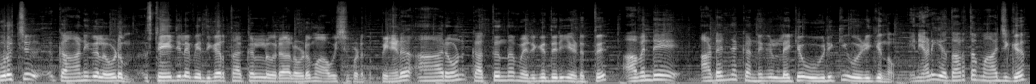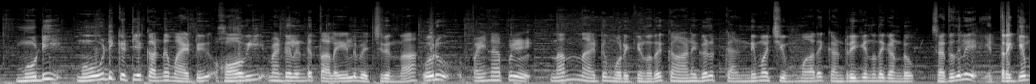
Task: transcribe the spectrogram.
കുറച്ച് കാണികളോടും സ്റ്റേജിലെ വ്യതികർത്താക്കളിൽ ഒരാളോടും ആവശ്യപ്പെടുന്നു. പിന്നീട് ആരോൺ കത്തുന്ന മെഴുകുതിരി എടുത്ത് അവന്റെ അടഞ്ഞ കണ്ണുകളിലേക്ക് ഉരുക്കി ഒഴിക്കുന്നു. ഇനിയാണ് യഥാർത്ഥ മാജിക് മുടി മൂടിക്കെട്ടിയ കണ്ണുമായിട്ട് ഹോവി മെഡലിന്റെ തലയിൽ വെച്ചിരുന്ന ഒരു പൈനാപ്പിൾ നന്നായിട്ട് മുറിക്കുന്നത് കാണികൾ കണ്ണിമ ചിമ്മാതെ കണ്ടിരിക്കുന്നത് കണ്ടു. സത്യത്തിൽ ഇത്രയ്ക്കും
